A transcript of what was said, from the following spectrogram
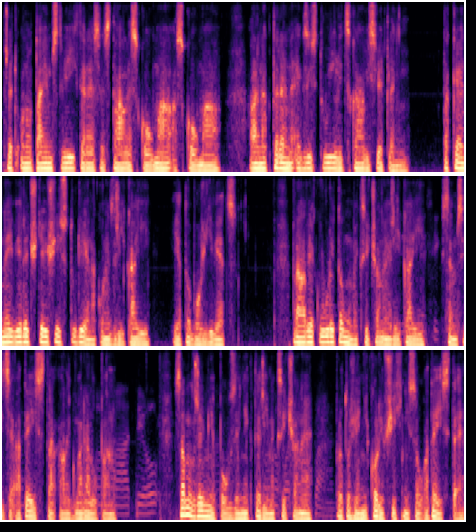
před ono tajemství, které se stále zkoumá a zkoumá, ale na které neexistují lidská vysvětlení. Také nejvědečtější studie nakonec říkají, je to boží věc. Právě kvůli tomu Mexičané říkají, jsem sice ateista, ale Guadalupan. Samozřejmě pouze někteří Mexičané, protože nikoli všichni jsou ateisté.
